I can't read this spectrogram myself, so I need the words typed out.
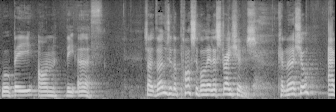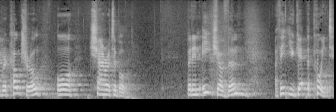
will be on the earth. So, those are the possible illustrations commercial, agricultural, or charitable. But in each of them, I think you get the point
